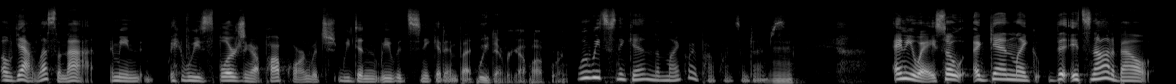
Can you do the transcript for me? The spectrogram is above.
Oh yeah, less than that. I mean, if we splurged and got popcorn, which we didn't, we would sneak it in, but We never got popcorn. Well, we'd sneak in the microwave popcorn sometimes. Mm. Anyway, so again, like th- it's not about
